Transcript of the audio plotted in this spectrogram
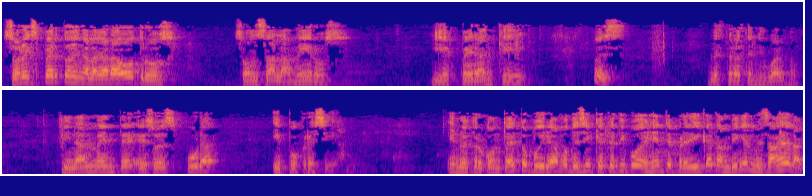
Son expertos en halagar a otros, son salameros y esperan que, pues, les traten igual, ¿no? Finalmente, eso es pura hipocresía. En nuestro contexto podríamos decir que este tipo de gente predica también el mensaje de la,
